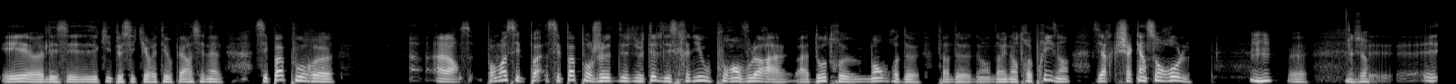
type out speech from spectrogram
et euh, les, équipes de sécurité opérationnelle. C'est pas pour euh, alors pour moi c'est pas c'est pas pour jeter, le discrédit ou pour en vouloir à, d'autres membres de enfin de, dans, une entreprise. Hein. C'est-à-dire que chacun son rôle. Mmh euh, Bien sûr. Et,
